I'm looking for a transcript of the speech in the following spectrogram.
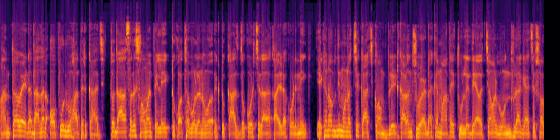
মানতে হবে এটা দাদার অপূর্ব হাতের কাজ। তো দাদার সাথে সময় পেলে একটু কথা বলে নেব, একটু কাজ তো করছে, দাদা কাজটা করে নিক। এখানে অবধি মনে হচ্ছে কাজ কমপ্লিট কারণ চূড়াটাকে মাথায় তুলে দেওয়া হচ্ছে। আমার বন্ধুরা গেছে সব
